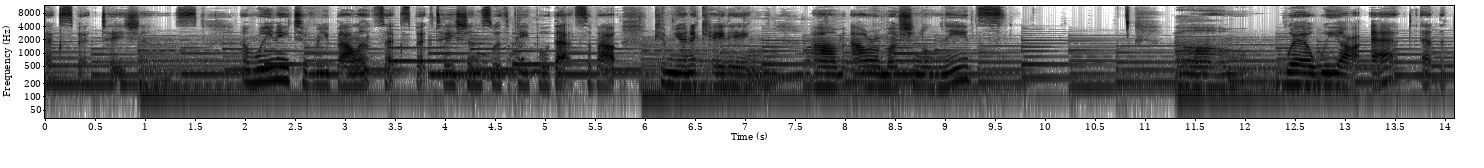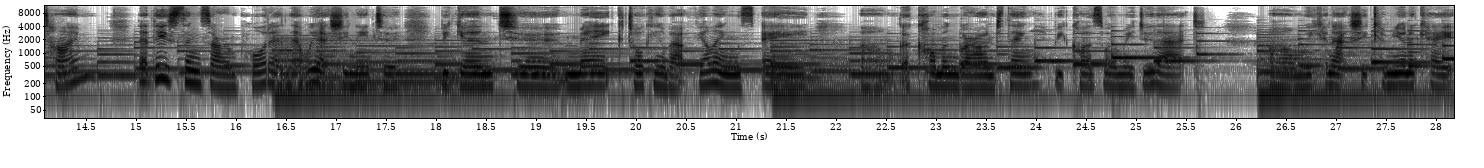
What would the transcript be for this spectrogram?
expectations. And we need to rebalance expectations with people. That's about communicating um, our emotional needs, um, where we are at at the time that these things are important, that we actually need to begin to make talking about feelings a, um, a common ground thing because when we do that, we can actually communicate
